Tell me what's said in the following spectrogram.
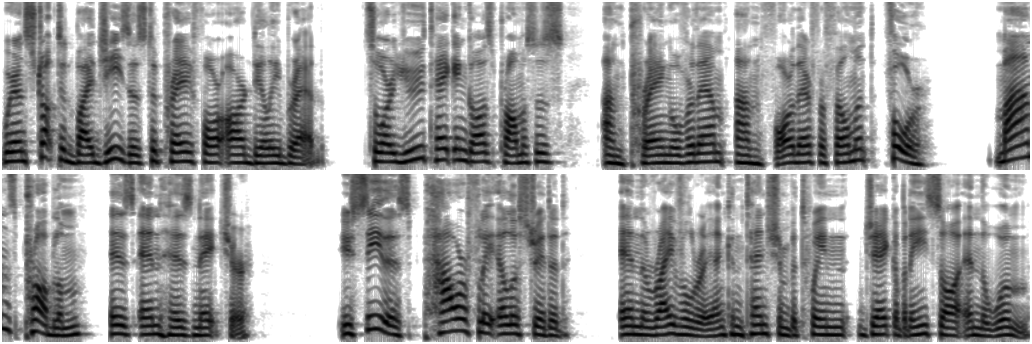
we're instructed by Jesus to pray for our daily bread. So, are you taking God's promises and praying over them and for their fulfillment? Four, man's problem is in his nature. You see this powerfully illustrated in the rivalry and contention between Jacob and Esau in the womb.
